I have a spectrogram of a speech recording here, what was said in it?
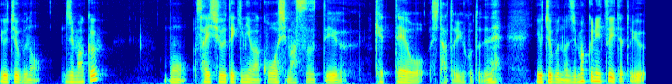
YouTube の字幕もう最終的にはこうしますっていう決定をしたということでね、YouTube の字幕についてという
